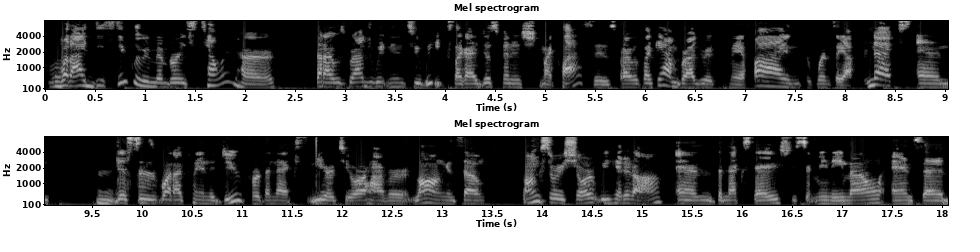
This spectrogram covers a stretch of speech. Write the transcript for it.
what I distinctly remember is telling her that I was graduating in two weeks. Like I just finished my classes, but I was like, yeah, I'm graduating from AFI and the Wednesday after next. And this is what I plan to do for the next year or two or however long. And so long story short, we hit it off. And the next day she sent me an email and said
